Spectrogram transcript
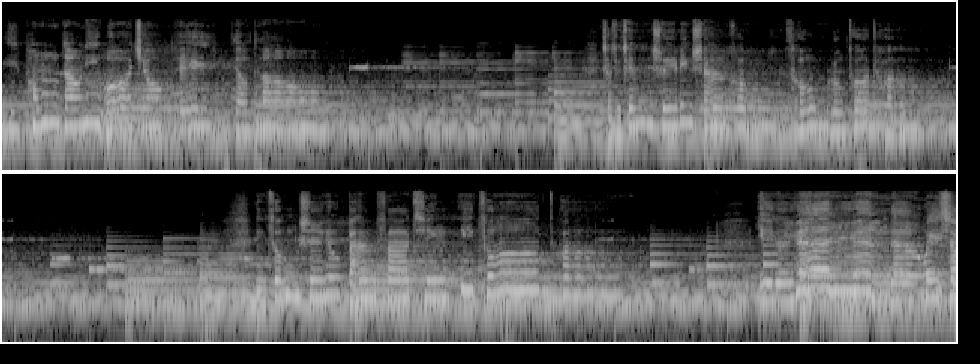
一碰到你，我就被撂倒。小姐沉睡冰山后，从容脱逃。你总是有办法轻易做到，一个远远的微笑，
